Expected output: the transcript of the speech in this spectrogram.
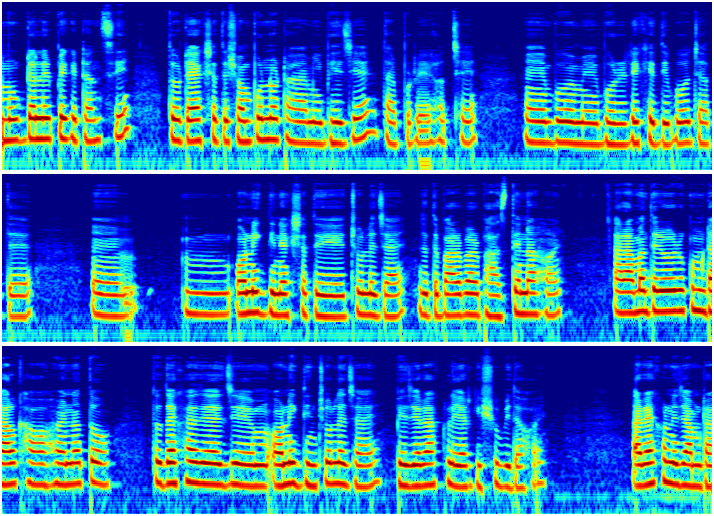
মুগ ডালের প্যাকেট আনছি। তো ওটা একসাথে সম্পূর্ণটা আমি ভেজে তারপরে হচ্ছে বয়মে ভরে রেখে দিব যাতে অনেক দিন একসাথে চলে যায়, যাতে বারবার ভাজতে না হয়। আর আমাদের ওইরকম ডাল খাওয়া হয় না তো তো দেখা যায় যে অনেক দিন চলে যায়, ভেজে রাখলে আর কি সুবিধা হয়। আর এখন এই যে আমরা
